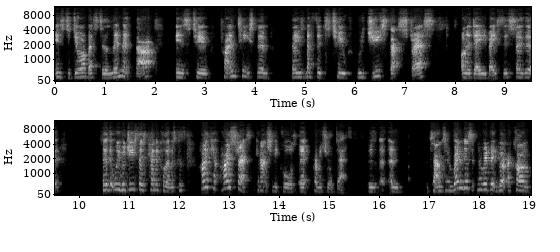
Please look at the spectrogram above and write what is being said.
is to do our best to limit that, is to try and teach them those methods to reduce that stress on a daily basis so that so that we reduce those chemical levels because high high stress can actually cause premature death and sounds horrendous and horrific but i can't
